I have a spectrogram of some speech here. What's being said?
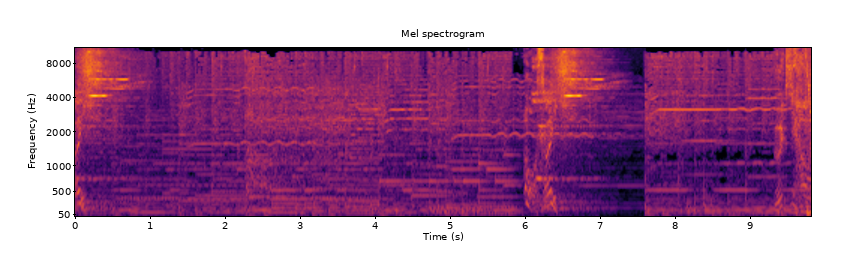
そい。遅い。内葉をな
